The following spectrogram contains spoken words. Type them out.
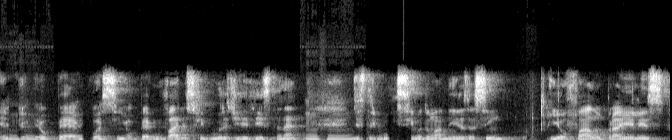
Uhum. Eu, eu, pego assim, eu pego várias figuras de revista, né? Uhum. Distribuo em cima de uma mesa assim, e eu falo para eles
